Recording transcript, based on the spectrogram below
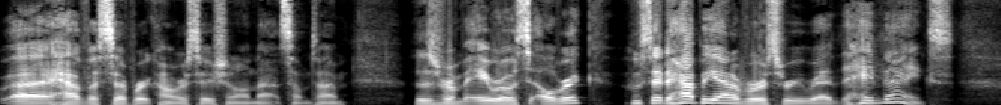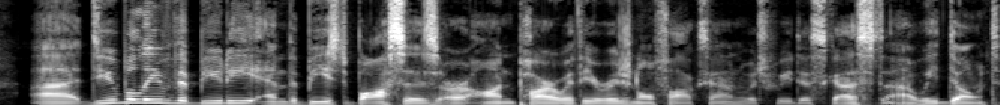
uh, have a separate conversation on that sometime. This is from Eros Elric, who said, Happy anniversary, Red. Hey, thanks. Uh, do you believe the Beauty and the Beast bosses are on par with the original Foxhound, which we discussed? Uh, we don't.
